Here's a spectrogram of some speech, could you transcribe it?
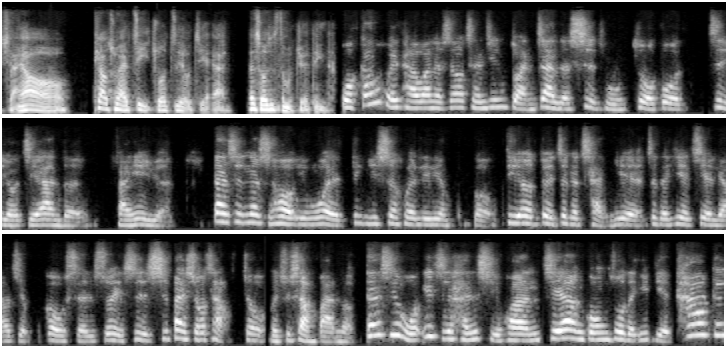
想要？跳出来自己做自由结案，那时候是怎么决定的？我刚回台湾的时候，曾经短暂的试图做过自由结案的翻译员。但是那时候，因为第一社会历练不够，第二对这个产业、这个业界了解不够深，所以是失败收场，就回去上班了。但是我一直很喜欢接案工作的一点，它跟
